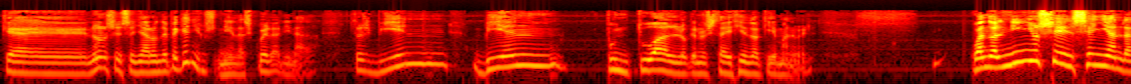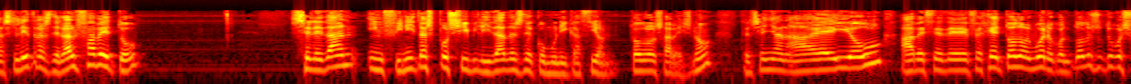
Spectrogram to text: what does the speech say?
que no nos enseñaron de pequeños, ni en la escuela ni nada. Entonces, bien, bien puntual lo que nos está diciendo aquí Emanuel. Cuando al niño se enseñan las letras del alfabeto, se le dan infinitas posibilidades de comunicación. Todo lo sabéis, ¿no? Te enseñan A, E, I, O, U, A, B, C, D, F, G, todo. Bueno, con todo eso tú puedes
